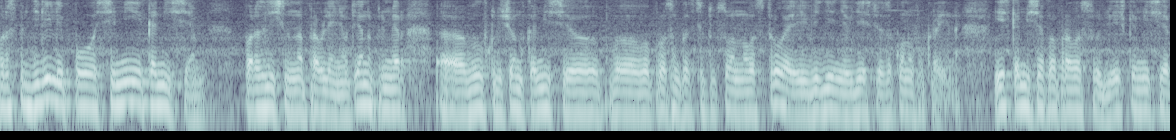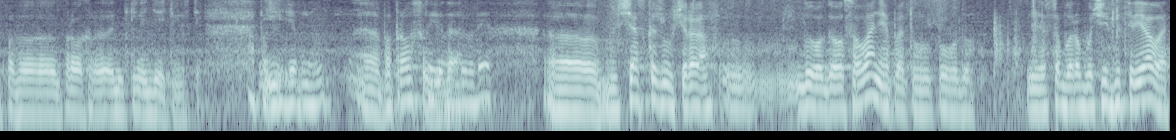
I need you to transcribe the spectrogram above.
распределили по семи комиссиям по различным направлениям. Вот я, например, э, был включен в комиссию по вопросам конституционного строя и введения в действие законов Украины. Есть комиссия по правосудию, есть комиссия по правоохранительной деятельности. А по судебной есть? э, По правосудию, да. наблюдает? Э, Сейчас скажу, вчера было голосование по этому поводу. У меня с собой рабочие материалы.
